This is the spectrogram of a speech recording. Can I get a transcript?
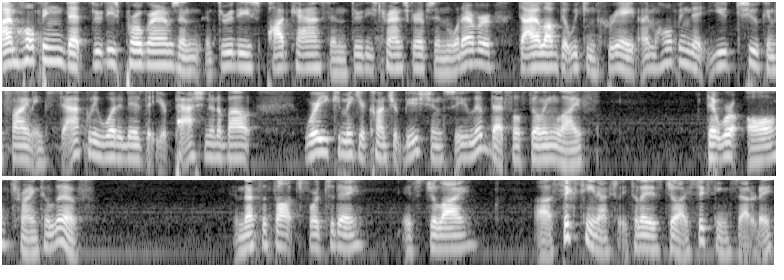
I'm hoping that through these programs and, and through these podcasts and through these transcripts and whatever dialogue that we can create, I'm hoping that you too can find exactly what it is that you're passionate about, where you can make your contribution so you live that fulfilling life that we're all trying to live. And that's the thoughts for today. It's July uh, 16 actually. Today is July 16th, Saturday,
